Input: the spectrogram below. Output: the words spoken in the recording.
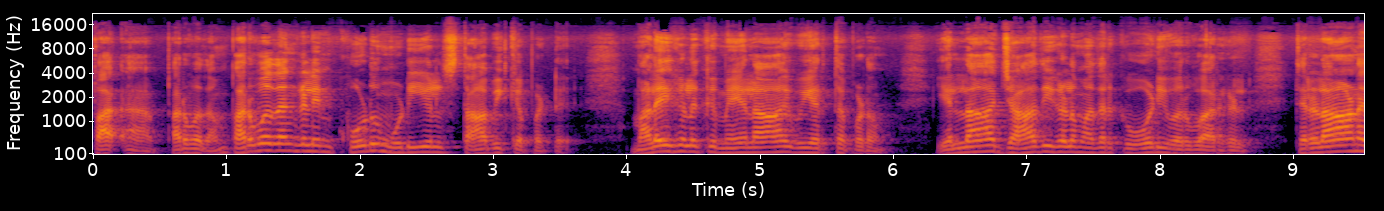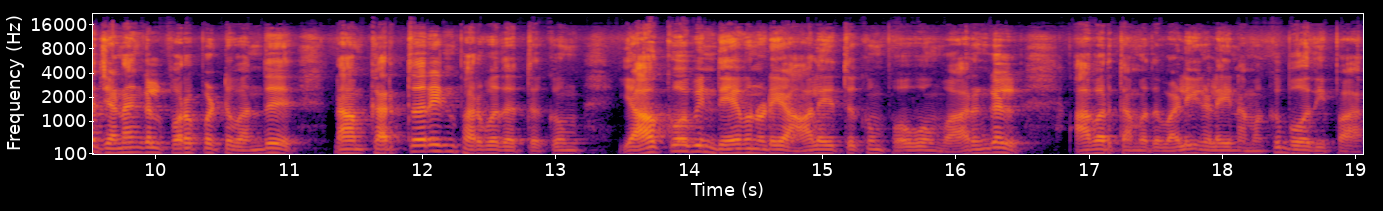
ப பர்வதம் பர்வதங்களின் கொடுமுடியில் ஸ்தாபிக்கப்பட்டு மலைகளுக்கு மேலாய் உயர்த்தப்படும். எல்லா ஜாதிகளும் அதற்கு ஓடி வருவார்கள். திரளான ஜனங்கள் புறப்பட்டு வந்து நாம் கர்த்தரின் பர்வதத்துக்கும் யாக்கோபின் தேவனுடைய ஆலயத்துக்கும் போவோம் வாருங்கள். அவர் தமது வழிகளை நமக்கு போதிப்பார்.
